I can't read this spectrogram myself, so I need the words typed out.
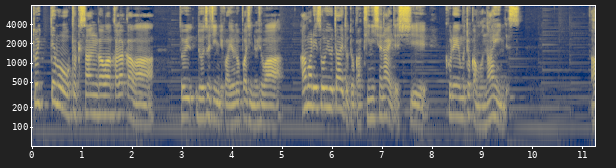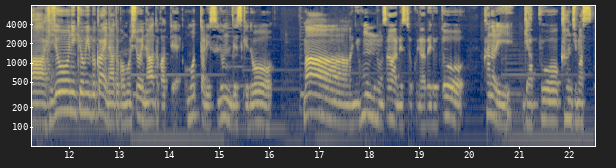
と言ってもお客さん側からかはドイツ人とかヨーロッパ人の人はあまりそういう態度とか気にしてないですしクレームとかもないんです。ああ非常に興味深いなとか面白いなとかって思ったりするんですけどまあ、日本のサービスと比べると、かなりギャップを感じます。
